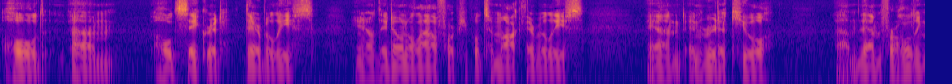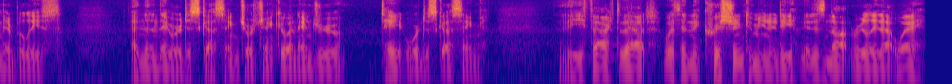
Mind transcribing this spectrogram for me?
hold um, hold sacred their beliefs. You know, they don't allow for people to mock their beliefs and and ridicule um, them for holding their beliefs. And then they were discussing George Janko and Andrew Tate were discussing the fact that within the Christian community it is not really that way.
